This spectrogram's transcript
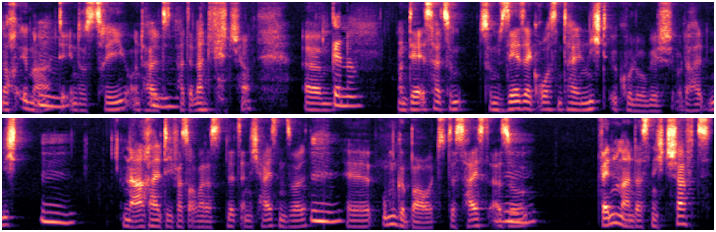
noch immer, mhm. der Industrie und halt, mhm. halt der Landwirtschaft. Ähm, genau. Und der ist halt zum, zum sehr, sehr großen Teil nicht ökologisch oder halt nicht mhm. nachhaltig, was auch immer das letztendlich heißen soll, mhm. äh, umgebaut. Das heißt also, mhm. wenn man das nicht schafft,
